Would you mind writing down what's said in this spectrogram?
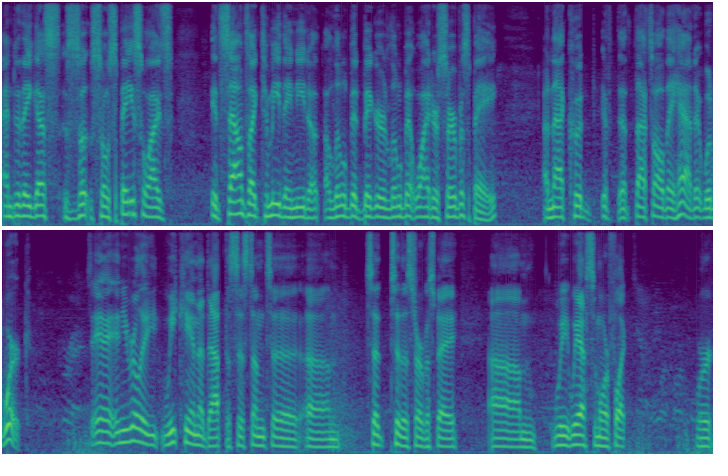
And do they guess so, so space wise? It sounds like to me they need a, a little bit bigger, a little bit wider service bay, and that could, if that, that's all they had, it would work. So, and you really we can adapt the system to um, to, to the service bay. Um, we we have some more flex. We're,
